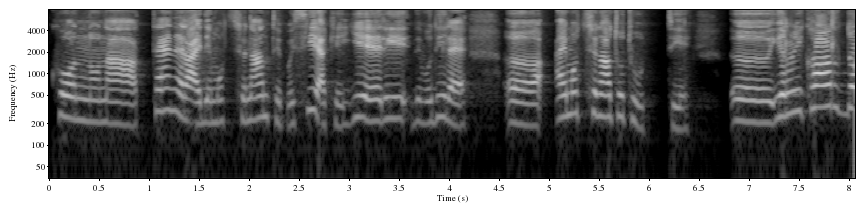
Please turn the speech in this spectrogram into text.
con una tenera ed emozionante poesia che ieri, devo dire, eh, ha emozionato tutti. Eh, il ricordo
